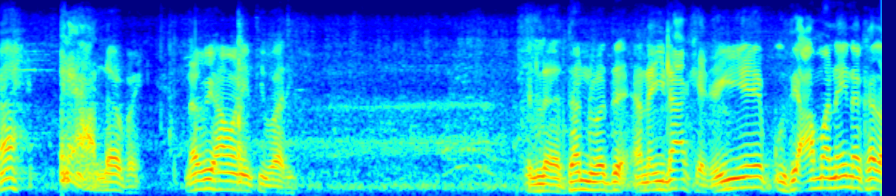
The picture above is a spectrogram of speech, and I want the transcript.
હા? લે ભાઈ, નવી હાવાણીથી વારી એટલે ધન વધે અને એ નાખે છે. એ આમાં નહીં નાખે. તો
